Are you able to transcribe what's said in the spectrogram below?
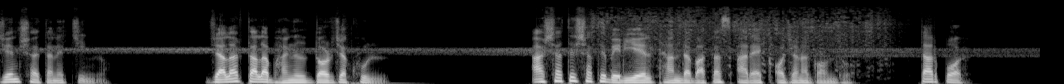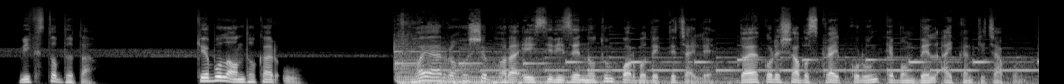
জেন শয়তানের চিহ্ন। জালার তালা ভাঙল, দরজা খুল আর সাথে সাথে বেরিয়ে এল ঠান্ডা বাতাস আর এক অজানা গন্ধ। তারপর, নিস্তব্ধতা। কেবল অন্ধকার উ। ভয় আর রহস্যে ভরা এই সিরিজের নতুন পর্ব দেখতে চাইলে দয়া করে সাবস্ক্রাইব করুন এবং বেল আইকনটি চাপুন।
